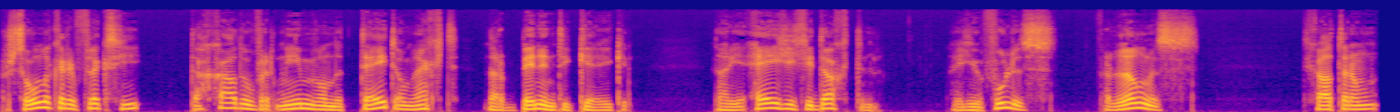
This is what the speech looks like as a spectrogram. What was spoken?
Persoonlijke reflectie, dat gaat over het nemen van de tijd om echt naar binnen te kijken, naar je eigen gedachten, je gevoelens, verlangens. Het gaat erom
